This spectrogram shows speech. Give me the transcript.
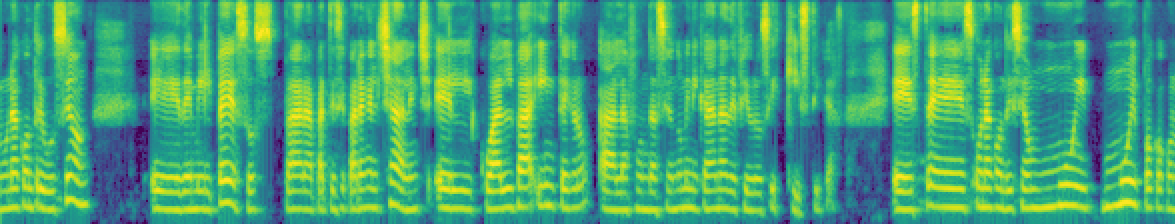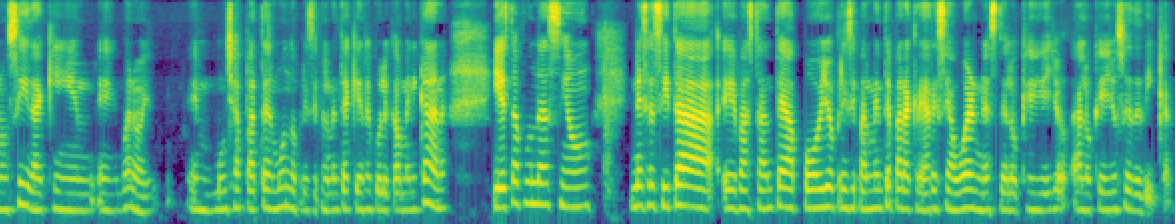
una contribución de mil pesos para participar en el challenge, el cual va íntegro a la Fundación Dominicana de Fibrosis Quísticas. Esta es una condición muy, muy poco conocida aquí en, bueno, en muchas partes del mundo, principalmente aquí en República Dominicana. Y esta fundación necesita eh, bastante apoyo, principalmente para crear ese awareness de lo que ellos, a lo que ellos se dedican.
